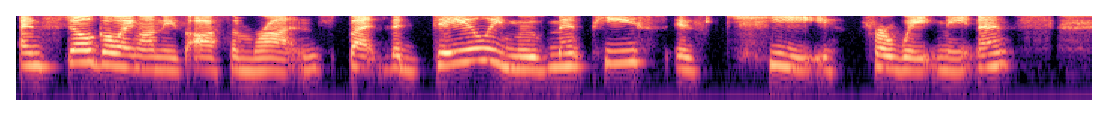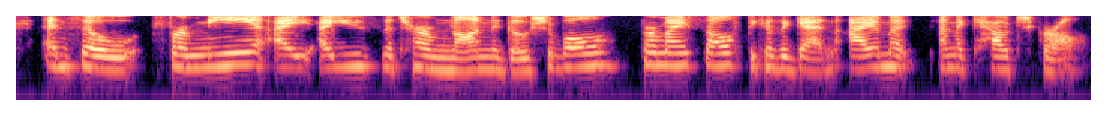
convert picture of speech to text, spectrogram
and still going on these awesome runs. But the daily movement piece is key for weight maintenance. And so for me, I, I use the term non-negotiable for myself because again, I am a I'm a couch girl.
